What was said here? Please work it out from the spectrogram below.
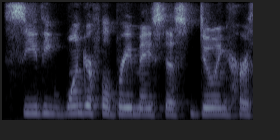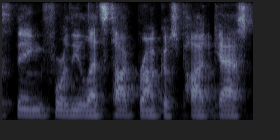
see the wonderful Bri Maestas doing her thing for the Let's Talk Broncos podcast.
